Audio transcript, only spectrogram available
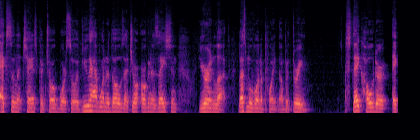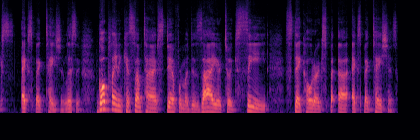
excellent change control board. So if you have one of those at your organization, you're in luck. Let's move on to point number three. Stakeholder ex expectation. Listen, gold plating can sometimes stem from a desire to exceed stakeholder expe uh, expectations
